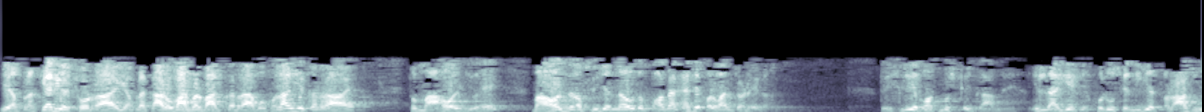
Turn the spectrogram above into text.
یہ اپنا کیریئر چھوڑ رہا ہے، یہ اپنا کاروبار برباد کر رہا ہے، وہ فلاں یہ کر رہا ہے۔ تو ماحول جو ہے، ماحول میں آکسیجن نہ ہو تو پودا کیسے پروان چڑھے گا؟ تو اس لیے بہت مشکل کام ہے۔ اللہ یہ کہ خلوص نیت اور آزم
